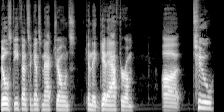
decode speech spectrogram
Bills defense against Mac Jones. Can they get after him? Uh, two,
